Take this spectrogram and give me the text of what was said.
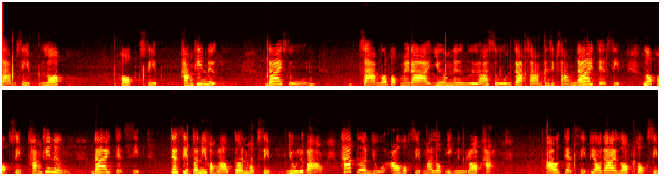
สามสิบลบหกสิบครั้งที่หนึ่งได้ศูนย์สามลบหกไม่ได้ ยืมหนึ่งเหลือศูนย์จากสามเป็นสิบสามได้เจ็ดสิบลบหกสิบครั้งที่หนึ่งได้เจ็ดสิบเจ็ดสิบตัวนี้ของเราเกินหกสิบ อยู่หรือเปล่า ถ้าเกินอยู่เอาหกสิบมาลบอีกหนึ่งรอบค่ะ เอาเจ็ดสิบที่เราได้ลบหกสิบ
